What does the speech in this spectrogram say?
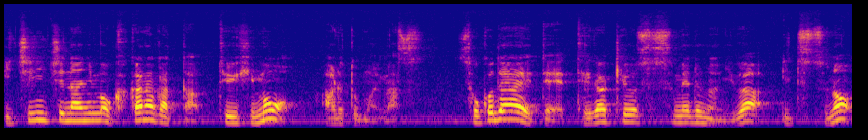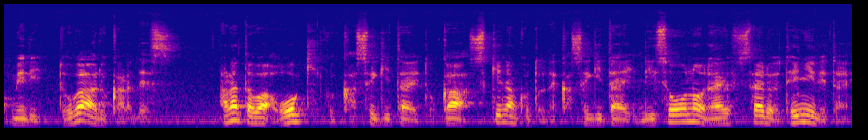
一日何も書かなかったという日もあると思います。そこであえて手書きを進めるのには5つのメリットがあるからです。あなたは大きく稼ぎたいとか好きなことで稼ぎたい理想のライフスタイルを手に入れたい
